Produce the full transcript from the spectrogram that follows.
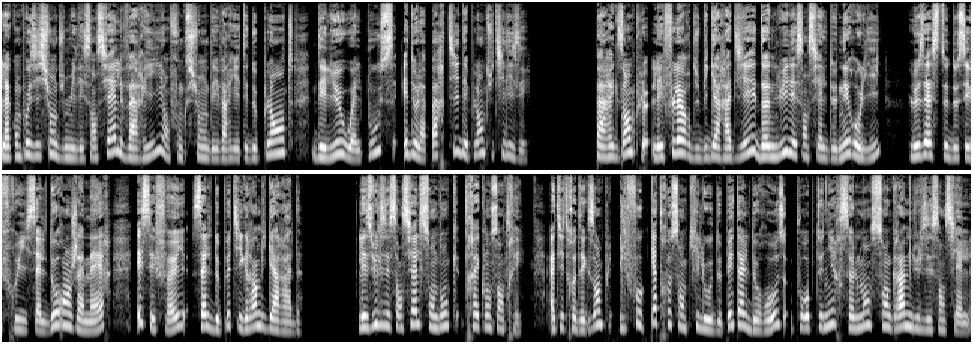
La composition d'une huile essentielle varie en fonction des variétés de plantes, des lieux où elles poussent et de la partie des plantes utilisées. Par exemple, les fleurs du bigaradier donnent l'huile essentielle de néroli, le zeste de ses fruits celle d'orange amère et ses feuilles celle de petits grains bigarades. Les huiles essentielles sont donc très concentrées. À titre d'exemple, il faut 400 kg de pétales de rose pour obtenir seulement 100 g d'huiles essentielles.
